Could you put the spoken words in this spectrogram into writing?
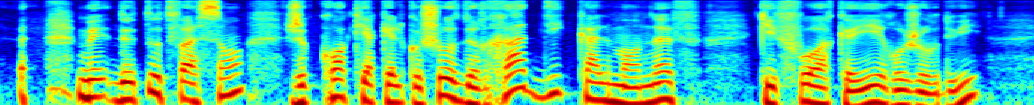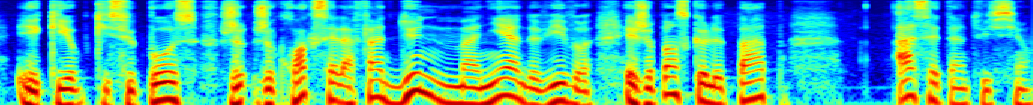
mais de toute façon, je crois qu'il y a quelque chose de radicalement neuf qu'il faut accueillir aujourd'hui et qui, qui suppose, je, je crois que c'est la fin d'une manière de vivre. Et je pense que le pape a cette intuition.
